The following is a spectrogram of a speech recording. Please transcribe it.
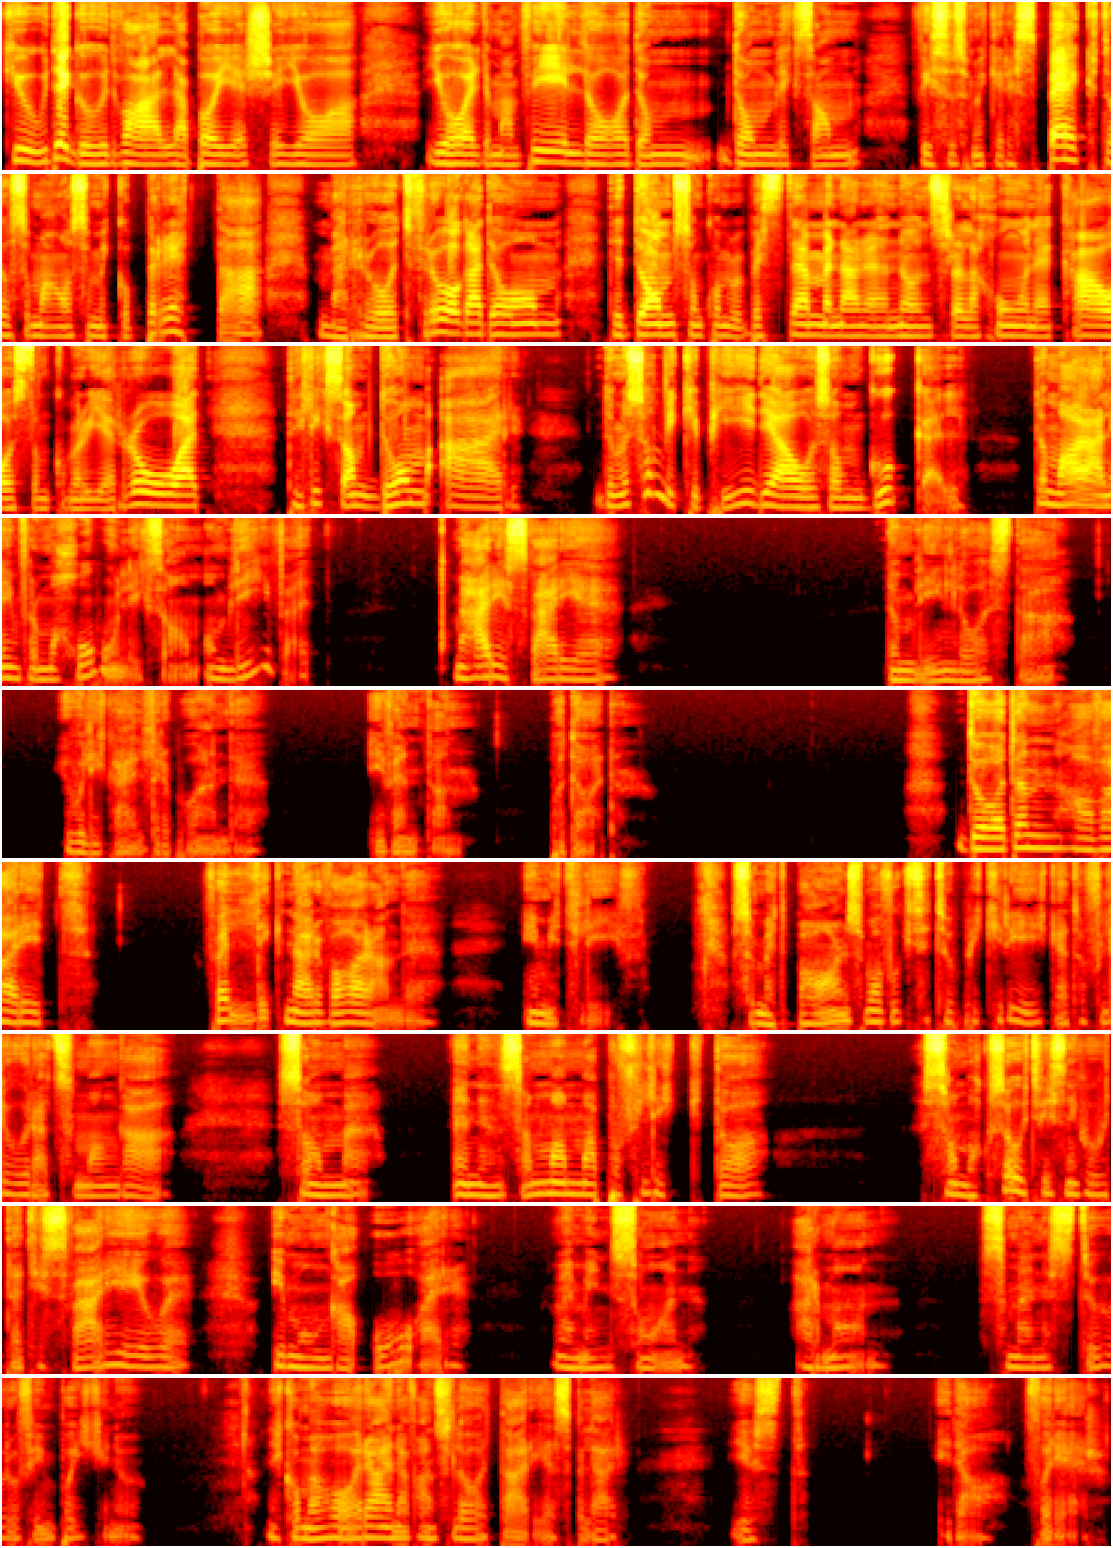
Gud är Gud vad alla böjer sig och gör det man vill och de, de liksom visar så mycket respekt och så man har så mycket att berätta. Man rådfrågar dem. Det är de som kommer att bestämma när någons relation är kaos. De kommer att ge råd. Det är liksom, de är, de är som Wikipedia och som Google. De har all information liksom om livet. Men här i Sverige, de blir inlåsta i olika äldreboende i väntan på döden. Döden har varit väldigt närvarande i mitt liv. Som ett barn som har vuxit upp i kriget och förlorat så många. Som eh, en ensam mamma på flykt och som också utvisningshotad i Sverige eh, i många år med min son Arman som är en stor och fin pojke nu. Ni kommer att höra en av hans låtar jag spelar just idag för er.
